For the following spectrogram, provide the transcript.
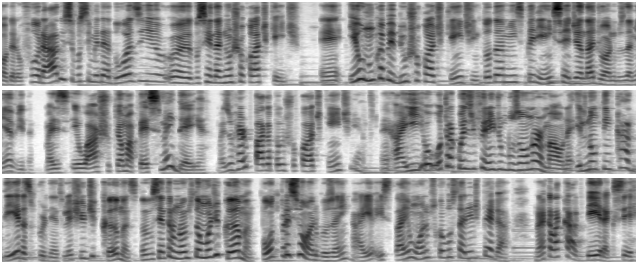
caldeirão furado, e se você me der 12, eh, você ainda ganha um chocolate quente. É, eu nunca bebi um chocolate quente em toda a minha experiência de andar de ônibus da minha vida, mas eu acho que é uma péssima ideia. Mas o Harry paga pelo chocolate quente e entra. É, aí, outra coisa diferente de um busão normal, né? Ele não tem cadeiras por dentro, ele é cheio de camas. Então você entra no ônibus e tem um monte de cama. Ponto pra esse ônibus, hein? Aí está aí um ônibus que eu gostaria de pegar. Não é aquela cadeira que você,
